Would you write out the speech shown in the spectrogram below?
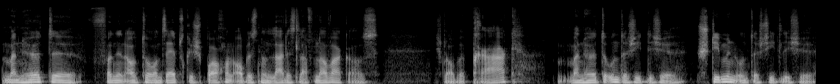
Man hörte von den Autoren selbst gesprochen, ob es nun Ladislav Novak aus, ich glaube, Prag. Man hörte unterschiedliche Stimmen, unterschiedliche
